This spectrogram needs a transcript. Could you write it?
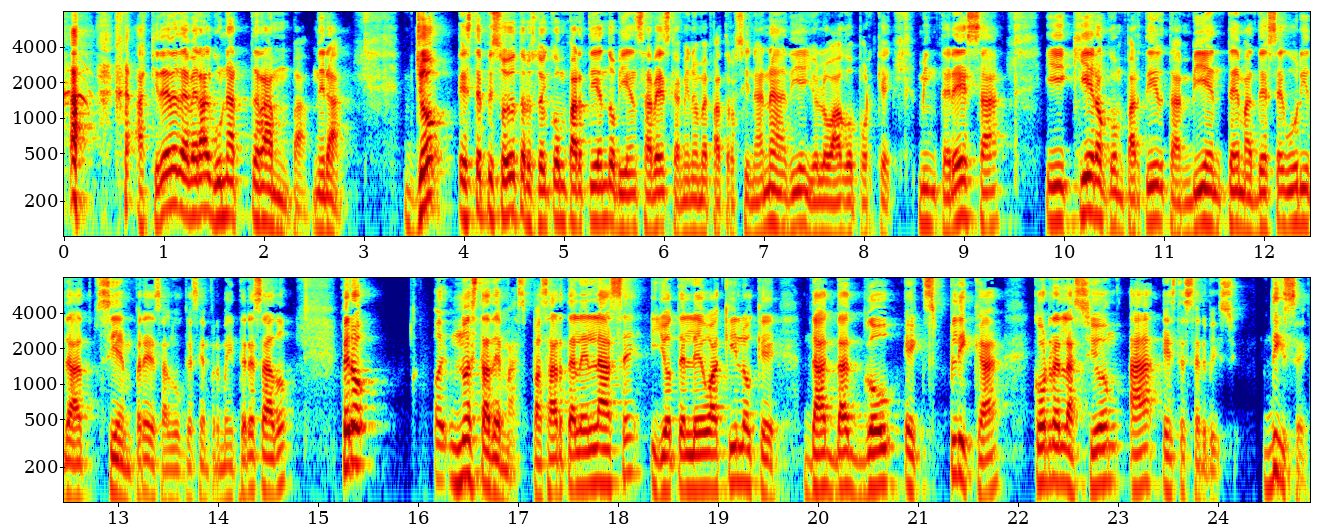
Aquí debe de haber alguna trampa. Mira, yo este episodio te lo estoy compartiendo, bien sabes que a mí no me patrocina nadie, yo lo hago porque me interesa y quiero compartir también temas de seguridad, siempre es algo que siempre me ha interesado, pero eh, no está de más pasarte el enlace y yo te leo aquí lo que DuckDuckGo explica con relación a este servicio. Dice,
